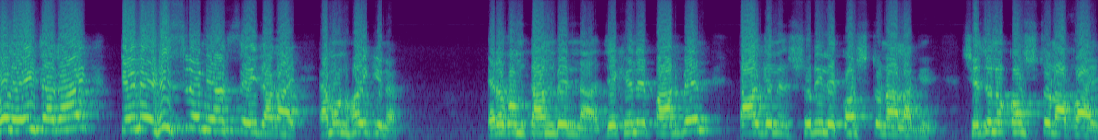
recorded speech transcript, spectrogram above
হলে এই জায়গায়, টেনে হিসড়ে নিয়ে আসছে এই জায়গায়। এমন হয় কিনা? এরকম টানবেন না। যেখানে পারবেন, তার শরীরে কষ্ট না লাগে। সেজন্য কষ্ট না পায়।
